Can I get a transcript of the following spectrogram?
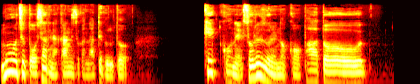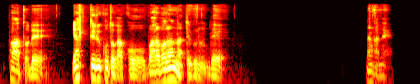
もうちょっとおしゃれな感じとかになってくると、結構ね、それぞれのこう、パート、パートでやってることがこう、バラバラになってくるんで、なんかね、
